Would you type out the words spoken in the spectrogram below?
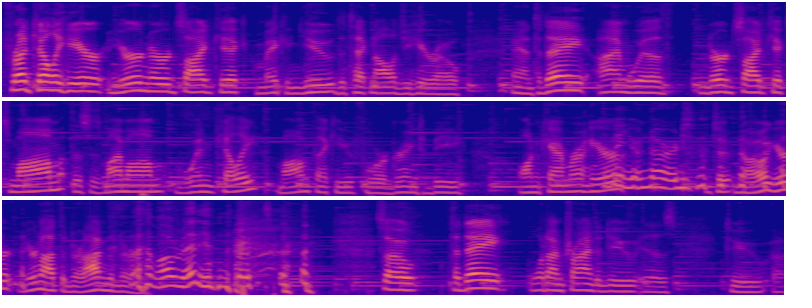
Fred Kelley here, your nerd sidekick, making you the technology hero. And today I'm with Nerd Sidekick's mom. This is my mom, Gwen Kelley. Mom, thank you for agreeing to be on camera here. You're a nerd. To, no, you're you're not the nerd. I'm the nerd. I'm already a nerd. so today, what I'm trying to do is to uh,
